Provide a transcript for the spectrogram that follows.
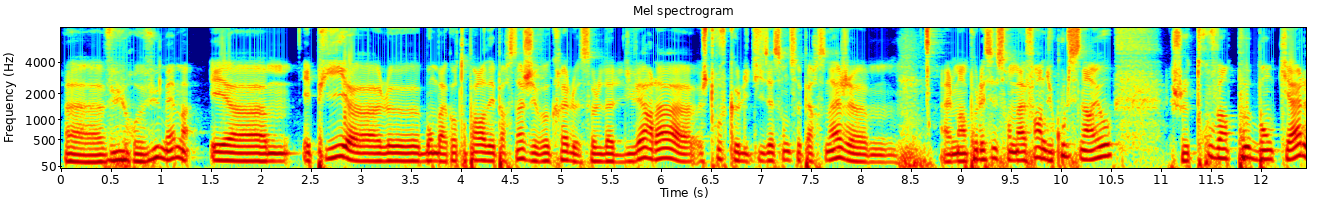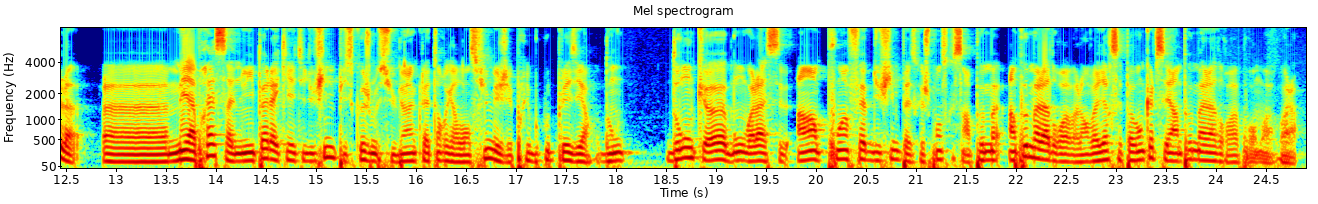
euh, vu, revu même. Et, euh, et puis, le, bon, bah, quand on parle des personnages, j'évoquerai le soldat de l'hiver. Là, je trouve que l'utilisation de ce personnage, elle m'a un peu laissé sur ma faim. Du coup, le scénario, je le trouve un peu bancal. mais après, ça nuit pas à la qualité du film, puisque je me suis bien éclaté en regardant ce film et j'ai pris beaucoup de plaisir. Donc, donc euh, bon voilà, c'est un point faible du film parce que je pense que c'est un peu un peu maladroit. Voilà, on va dire c'est pas bancal, c'est un peu maladroit pour moi. Voilà.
